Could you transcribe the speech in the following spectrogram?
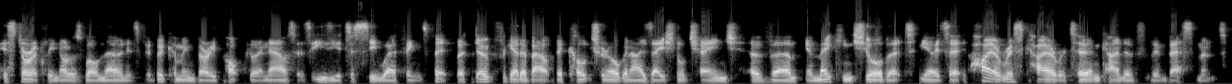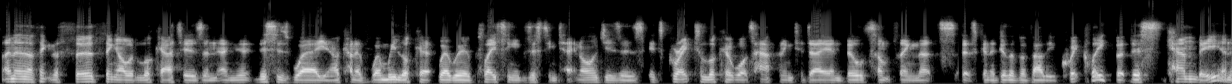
historically not as well known. It's becoming very popular now, so it's easier to see where things fit. But don't forget about the culture and organizational change of um, you know, making sure that you know it's a higher risk, higher return kind of investment. And then I think the third thing I would look at is, and, and this is where you know kind of when we we look at where we're placing existing technologies is it's great to look at what's happening today and build something that's that's going to deliver value quickly. But this can be, and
